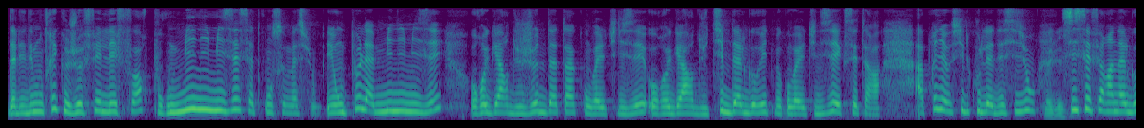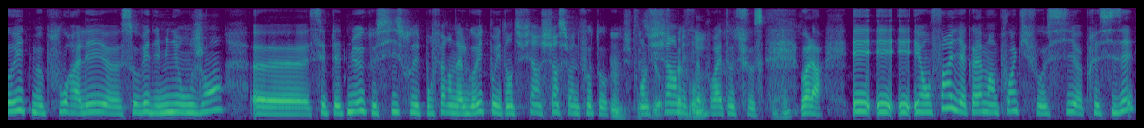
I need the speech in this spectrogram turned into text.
d'aller démontrer que je fais l'effort pour minimiser cette consommation. Et on peut la minimiser au regard du jeu de data qu'on va utiliser, au regard du type d'algorithme qu'on va utiliser, etc. Après, il y a aussi le coût de la décision. si c'est faire un algorithme pour aller euh, sauver des millions de gens, c'est peut-être mieux que si c'est pour faire un algorithme pour identifier un chien sur une photo. Hum, je prends le chien, mais ça pourrait être autre chose. Mhm. Voilà. Et, enfin, il y a quand même un point qu'il faut aussi euh, préciser,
